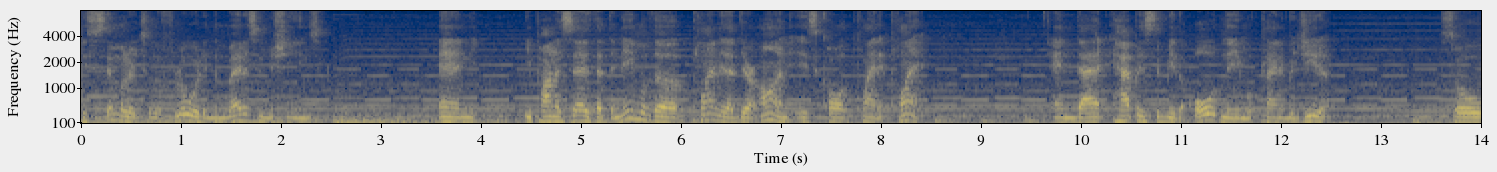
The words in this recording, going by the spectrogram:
is similar to the fluid in the medicine machines, and Ipana says that the name of the planet that they're on is called Planet Plant, and that happens to be the old name of Planet Vegeta. So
